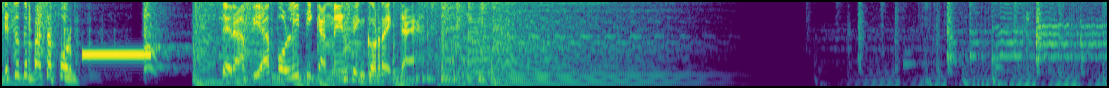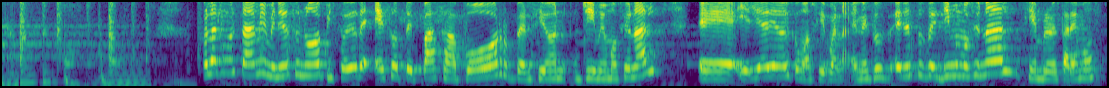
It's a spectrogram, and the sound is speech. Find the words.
Eso te pasa por terapia políticamente incorrecta. Hola, ¿cómo están? Bienvenidos a un nuevo episodio de Eso te pasa por versión Gym Emocional. Eh, y el día de hoy, como así, bueno, en estos, en estos de Gym Emocional siempre estaremos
